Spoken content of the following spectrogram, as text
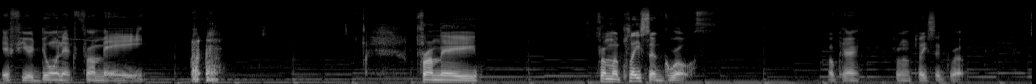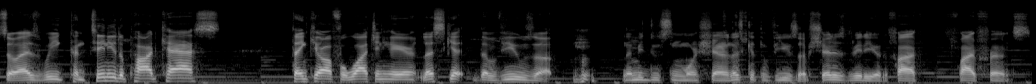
If you're doing it from a from a from a place of growth, okay, from a place of growth. So as we continue the podcast, thank y'all for watching here. Let's get the views up. Let me do some more sharing. Let's get the views up. Share this video to five five friends.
